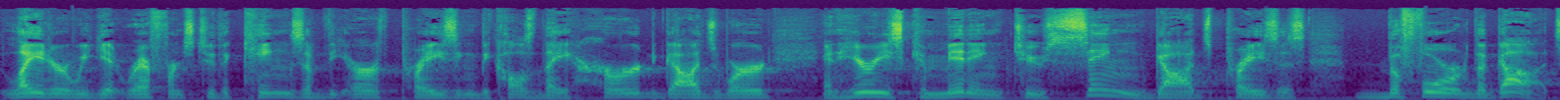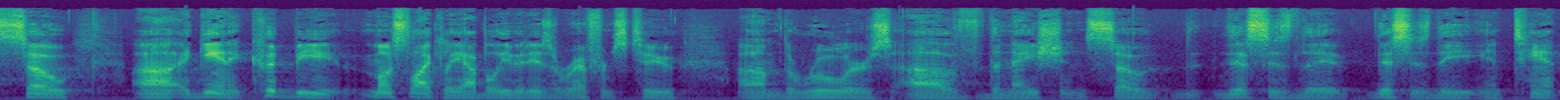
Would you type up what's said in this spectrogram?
later we get reference to the kings of the earth praising because they heard God's word, and here he's committing to sing God's praises before the gods. So, uh, again, it could be, most likely, I believe it is a reference to um, the rulers of the nations. So th- this is the this is the intent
